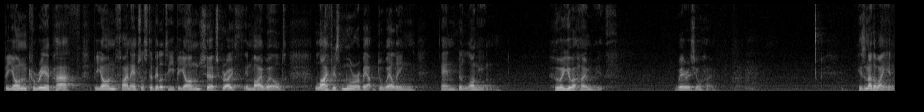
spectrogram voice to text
Beyond career path, beyond financial stability, beyond church growth in my world, life is more about dwelling and belonging. Who are you at home with? Where is your home? Here's another way in.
